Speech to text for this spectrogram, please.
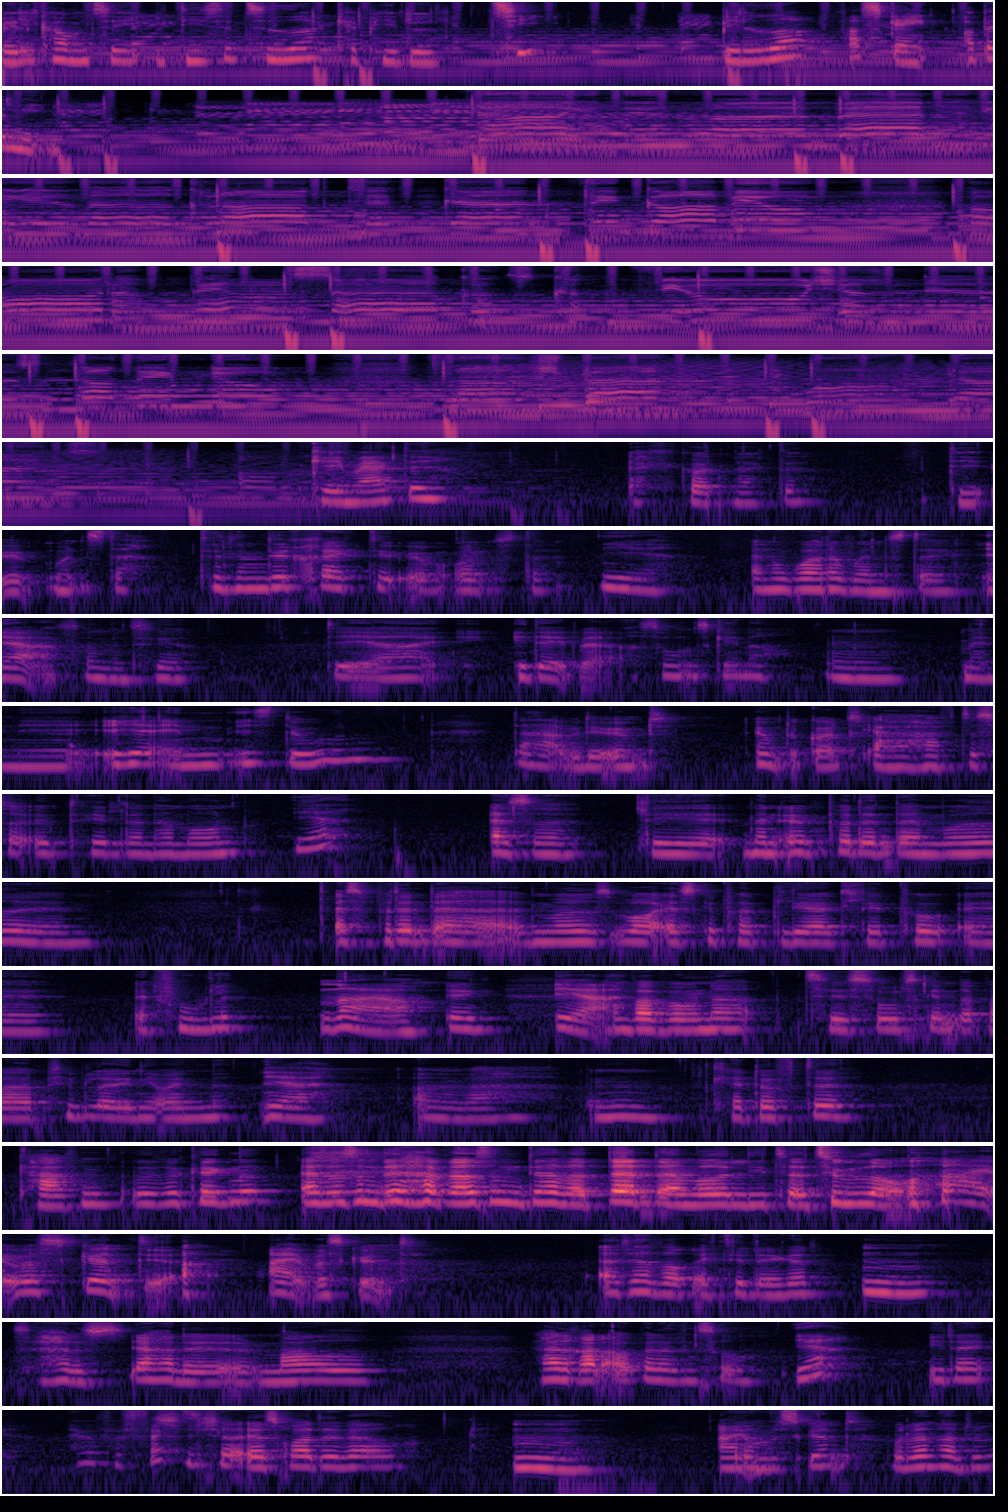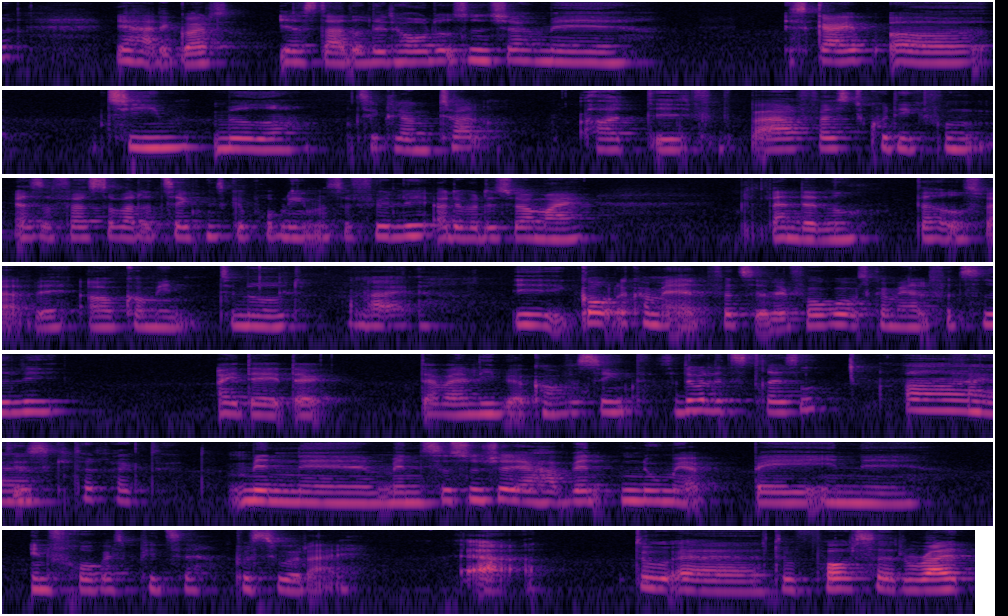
Velkommen til I disse tider kapitel 10. Billeder fra Skagen og Berlin. Kan I mærke det? Jeg kan godt mærke det. Det er øm onsdag. Det er nemlig rigtig øm onsdag. Ja. Yeah. And what a Wednesday, Ja, som man siger. det er i dag et vejr, solen skinner. Mm. Men øh, herinde i stuen, der har vi det ømt. Ømt og godt. Jeg har haft det så ømt hele den her morgen. Ja. Altså, det, men ømt på den der måde... Øh, altså på den der måde, hvor Askepot bliver klædt på af, af fugle. Nej. Ikke? Ja. Han bare vågner til solskin, der bare pibler ind i øjnene. Ja. Og man bare, mm, kan jeg dufte kaffen ude på køkkenet? Altså sådan, det har været sådan, det har været den der måde lige til at tude over. Ej, hvor skønt. Ja. Ej, hvor skønt. Ja, det har været rigtig lækkert. Mm. Så jeg har det, jeg har det meget... Jeg har det ret afbalanceret Ja. i dag, Ej, hvor perfekt. synes jeg. Jeg tror, det er værd. Mm. Ej, hvor skønt. Hvordan har du det? Jeg har det godt. Jeg startede lidt hårdt ud, synes jeg, med Skype og Team-møder til kl. 12. Og det bare først kunne de ikke fungere. Altså først så var der tekniske problemer selvfølgelig, og det var desværre mig, blandt andet, der havde svært ved at komme ind til mødet. Oh, nej. I går der kom jeg alt for tidligt, eller i forgårs kom jeg alt for tidligt, og i dag der, der var jeg lige ved at komme for sent. Så det var lidt stresset. Oh, Faktisk. Ja, det er rigtigt. Men, øh, men så synes jeg, jeg har ventet nu med at bage en, øh, en frokostpizza på surdej. Ja, du er, du er fortsat right,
